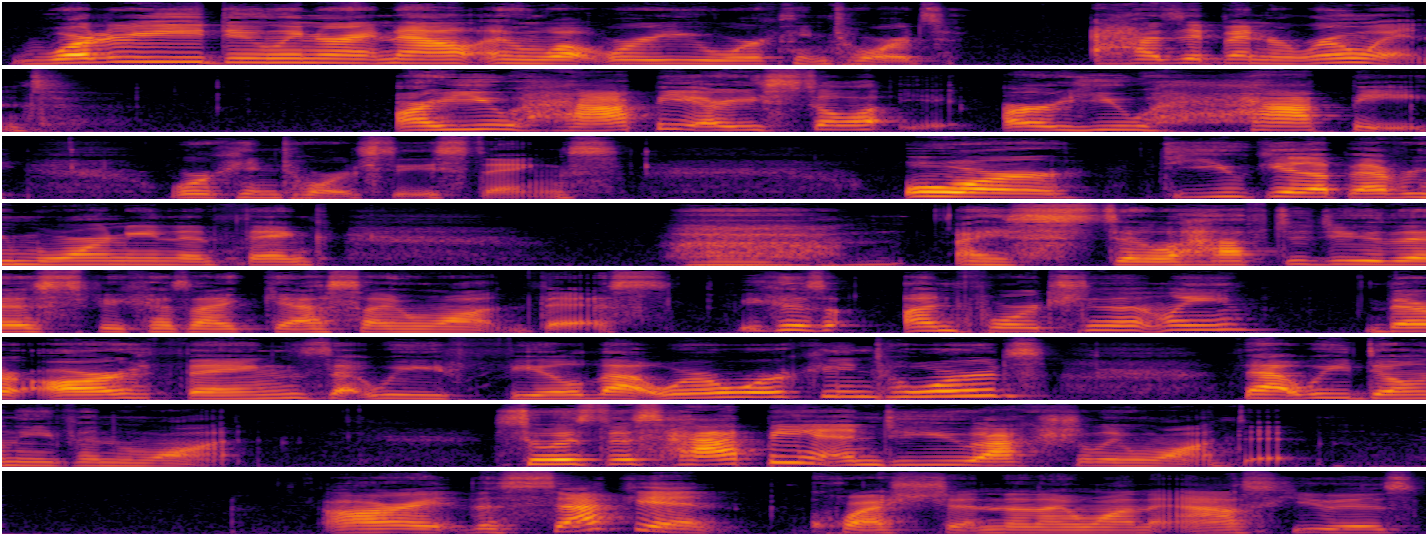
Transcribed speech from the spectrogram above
What are you doing right now and what were you working towards? Has it been ruined? Are you happy? Are you still are you happy working towards these things? Or do you get up every morning and think, I still have to do this because I guess I want this. Because unfortunately, there are things that we feel that we're working towards that we don't even want. So is this happy and do you actually want it? All right, the second question that I want to ask you is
